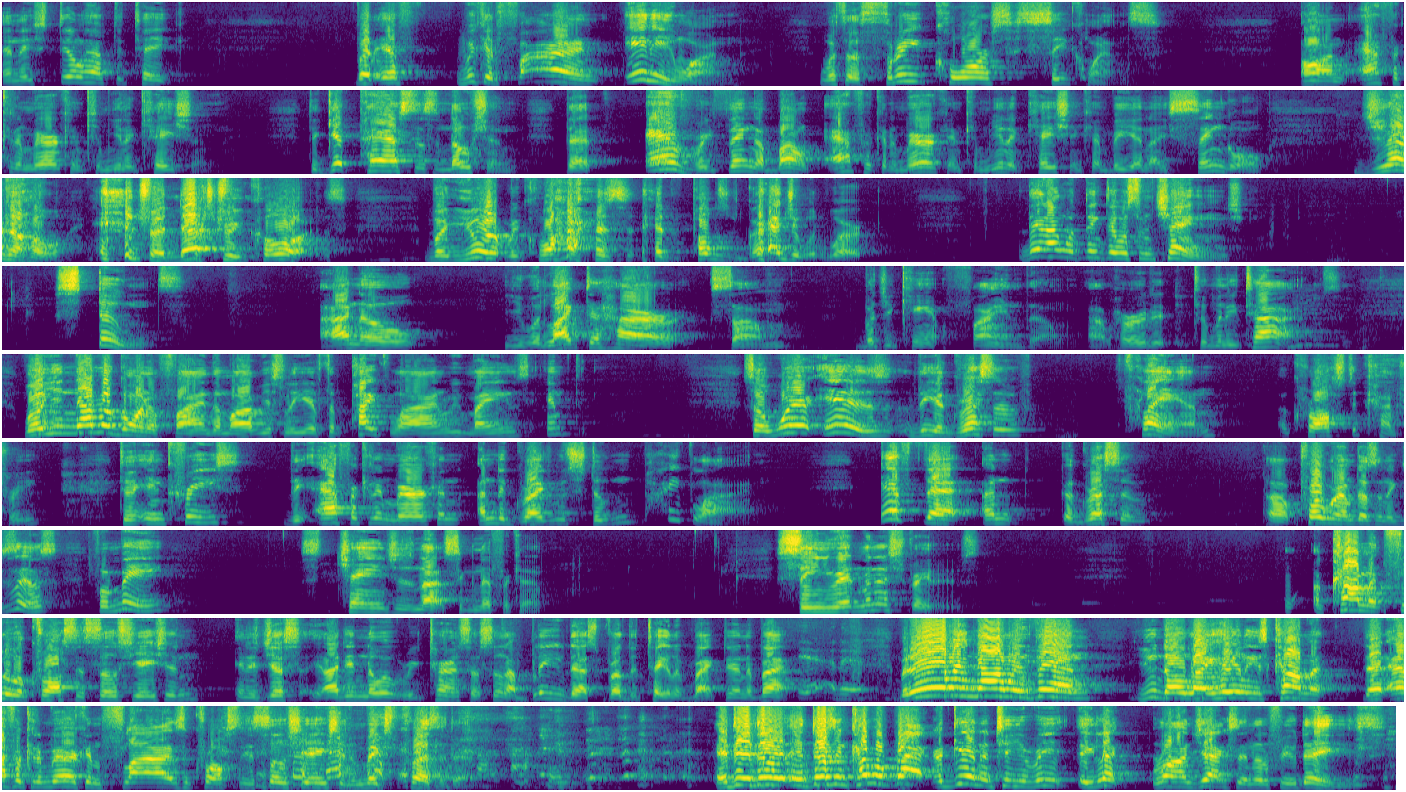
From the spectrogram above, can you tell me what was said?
and they still have to take. But if we could find anyone with a three course sequence on African American communication to get past this notion that everything about African American communication can be in a single general introductory course, but Europe requires postgraduate work, then I would think there was some change. Students, I know you would like to hire some, but you can't find them. I've heard it too many times. Well, you're never going to find them, obviously, if the pipeline remains empty. So, where is the aggressive plan across the country to increase the African American undergraduate student pipeline? If that aggressive uh, program doesn't exist, for me, change is not significant. Senior administrators. A comment flew across the association, and it just, I didn't know it would return so soon. I believe that's Brother Taylor back there in the back. Yeah, it is. But every now and then, you know, like Halley's comet, that African American flies across the association and makes president. And then it doesn't come back again until you re- elect Ron Jackson in a few days.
